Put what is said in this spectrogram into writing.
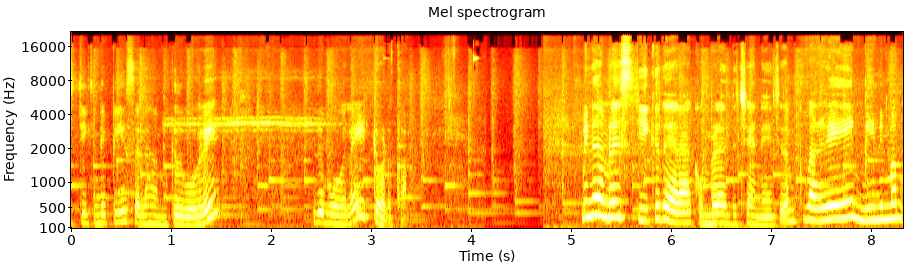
സ്റ്റിക്കിന്റെ പീസെല്ലാം നമുക്കിതുപോലെ ഇതുപോലെ ഇട്ട് കൊടുക്കാം. പിന്നെ നമ്മൾ ഈ സ്റ്റീക്ക് തയ്യാറാക്കുമ്പോൾ എന്താ വെച്ചാൽ നമുക്ക് വളരെ മിനിമം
